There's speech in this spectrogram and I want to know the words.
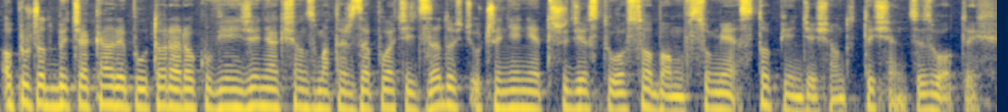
Oprócz odbycia kary półtora roku więzienia, ksiądz ma też zapłacić zadośćuczynienie 30 osobom, w sumie 150 tysięcy złotych.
